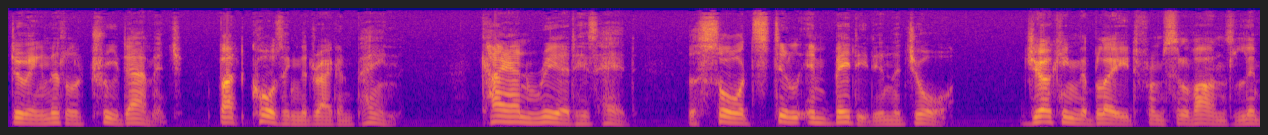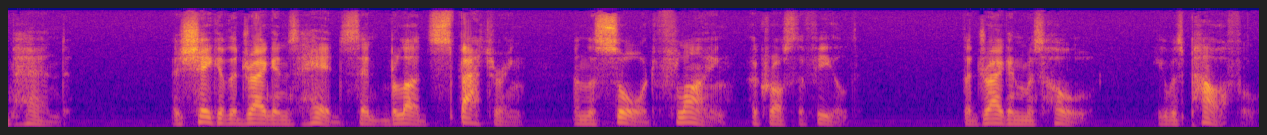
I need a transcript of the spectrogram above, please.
doing little true damage, but causing the dragon pain. Cyan reared his head, the sword still embedded in the jaw, jerking the blade from Silvan's limp hand. A shake of the dragon's head sent blood spattering and the sword flying across the field. The dragon was whole. He was powerful.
